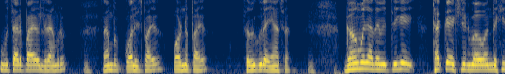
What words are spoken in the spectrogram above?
उपचार पायो उसले राम्रो। राम्रो कलेज पायो पढ्न पायो सबै कुरा यहाँ छ। गाउँमा जाँदा बित्तिकै ठ्याक्कै एक्सिडेन्ट भयो भनेदेखि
